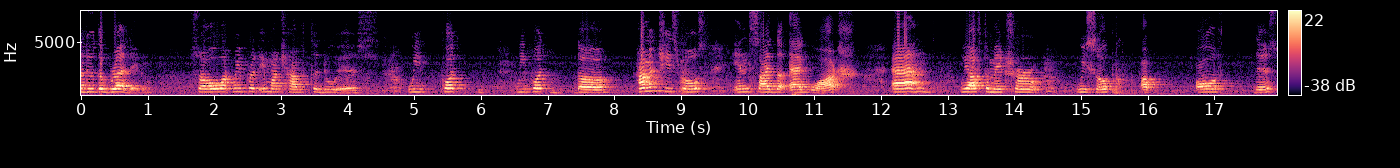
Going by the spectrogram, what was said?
Gonna do the breading. So what we pretty much have to do is we put we put the ham and cheese rolls inside the egg wash and we have to make sure we soak up all of this,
